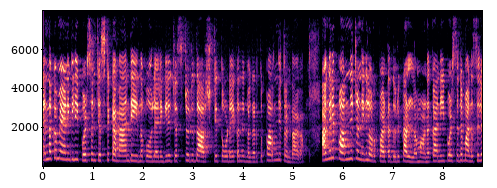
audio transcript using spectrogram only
എന്നൊക്കെ വേണമെങ്കിൽ ഈ പേഴ്സൺ ജസ്റ്റ് കമാൻഡ് ചെയ്യുന്ന പോലെ അല്ലെങ്കിൽ ജസ്റ്റ് ഒരു ധാർഷ്ട്യത്തോടെയൊക്കെ നിങ്ങളുടെ അടുത്ത് പറഞ്ഞിട്ടുണ്ടാകാം. അങ്ങനെ പറഞ്ഞിട്ടുണ്ടെങ്കിൽ ഉറപ്പായിട്ട് അതൊരു കള്ളമാണ്. കാരണം ഈ പേഴ്സന്റെ മനസ്സിൽ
